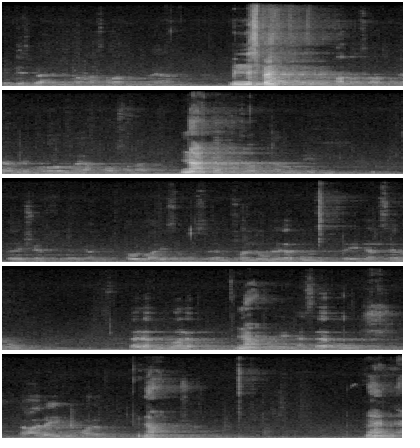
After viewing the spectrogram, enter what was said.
بالنسبة لقطع صلاة الإمام بالنسبة قطع صلاة الإمام لمرور ما يقطع صلاته نعم يقطع صلاة المأمومين يا شيخ يعني قوله عليه الصلاة والسلام يصلون لكم فإن أحسنوا فلهم ولكم. نعم. وإن أساءوا فعليهم ولكم. نعم. ما يمنع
